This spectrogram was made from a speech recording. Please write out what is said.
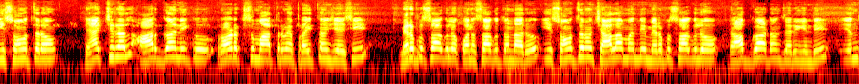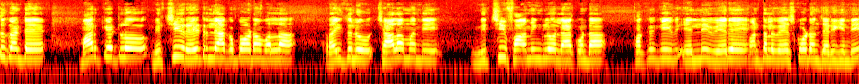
ఈ సంవత్సరం న్యాచురల్ ఆర్గానిక్ ప్రోడక్ట్స్ మాత్రమే ప్రయత్నం చేసి మిరప సాగులో కొనసాగుతున్నారు. ఈ సంవత్సరం చాలామంది మిరప సాగులో డ్రాప్ కావడం జరిగింది. ఎందుకంటే మార్కెట్లో మిర్చి రేటు లేకపోవడం వల్ల రైతులు చాలామంది మిర్చి ఫార్మింగ్లో లేకుండా పక్కకి వెళ్ళి వేరే పంటలు వేసుకోవడం జరిగింది.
